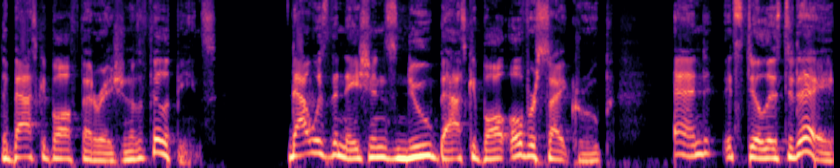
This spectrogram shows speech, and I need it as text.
the Basketball Federation of the Philippines. That was the nation's new basketball oversight group, and it still is today,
